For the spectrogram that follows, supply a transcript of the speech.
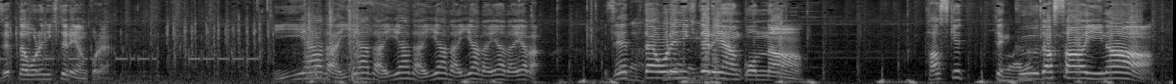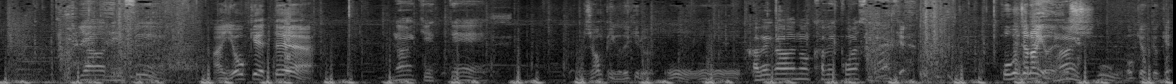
絶対俺に来てるやんこれ。嫌だ嫌だ嫌だ嫌だ嫌だ嫌だ嫌だ。絶対俺に来てるやんこんなん。助けてくださいな。嫌です。はい避けて。投げて。ジャンピングできる？おおおうおう。壁側の壁壊してくだオッケー興奮じゃないよねよし。オッケーオッケーオッケー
